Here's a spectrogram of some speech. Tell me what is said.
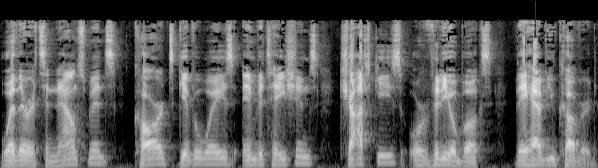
Whether it's announcements, cards, giveaways, invitations, tchotchkes, or video books, they have you covered.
